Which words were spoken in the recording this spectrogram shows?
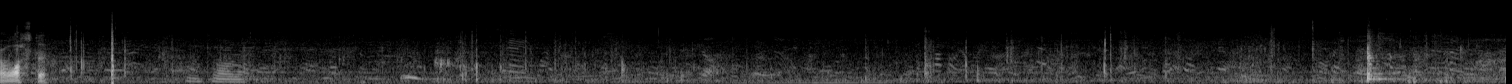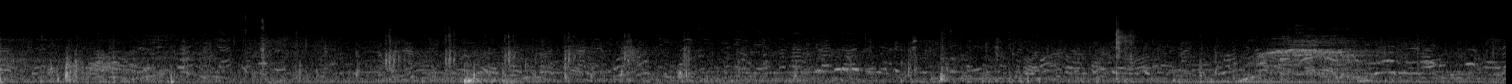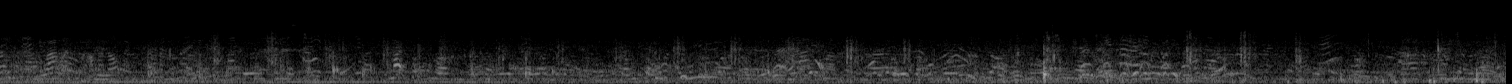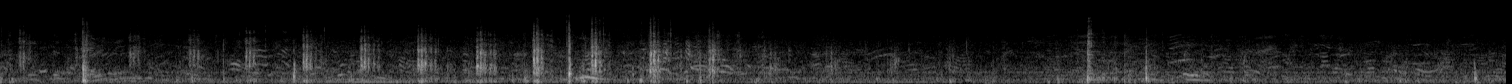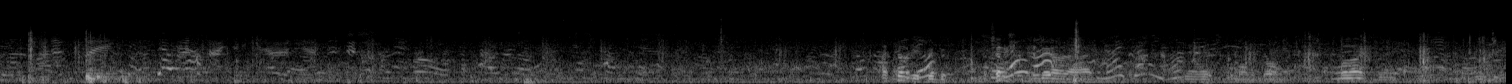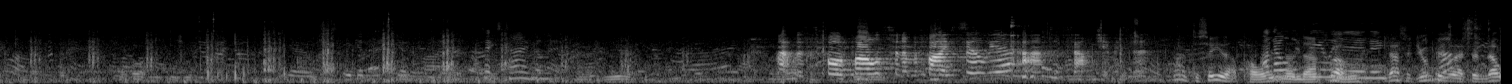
I lost her. I told you to be, I told you to be alright. Yes, come on, go. Well, actually, I thought Takes time, doesn't it? That was four faults for number five, Silvia, and Sam Jimmison. Glad to see that pole. I know the that. feeling, Well. That's a jumping lesson. That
